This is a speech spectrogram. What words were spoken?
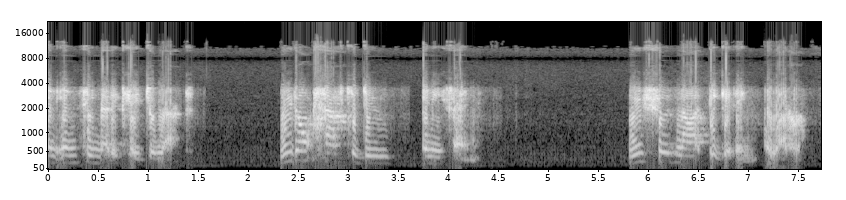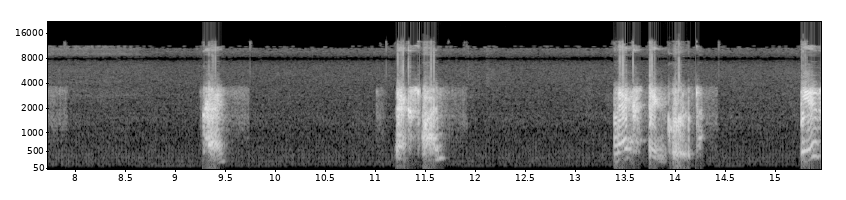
in NC Medicaid Direct. You don't have to do anything. You should not be getting a letter. Okay? Next slide. Next big group. If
